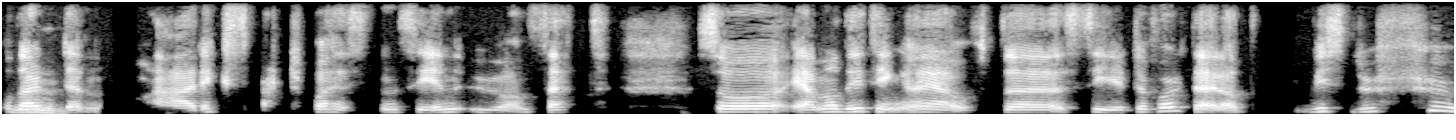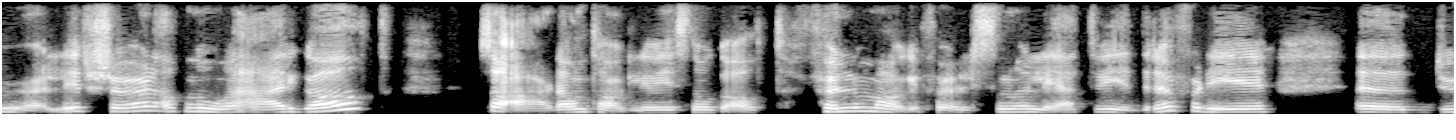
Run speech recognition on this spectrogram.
Og det er mm. den som er ekspert på hesten sin uansett. Så en av de tingene jeg ofte sier til folk, det er at hvis du føler sjøl at noe er galt, så er det antageligvis noe galt. Følg magefølelsen og let videre, fordi eh, du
